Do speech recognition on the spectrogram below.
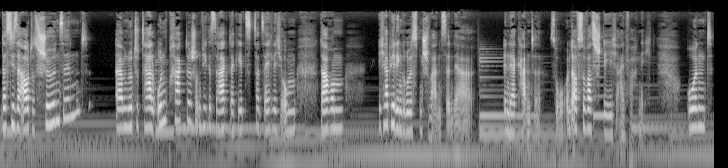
dass diese Autos schön sind, ähm, nur total unpraktisch. Und wie gesagt, da geht es tatsächlich um darum, ich habe hier den größten Schwanz in der, in der Kante. So. Und auf sowas stehe ich einfach nicht. Und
